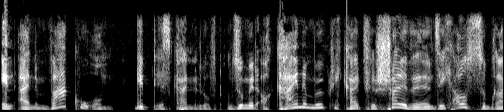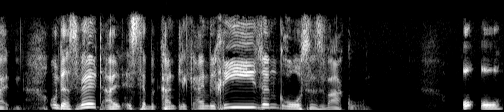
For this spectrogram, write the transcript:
In einem Vakuum gibt es keine Luft und somit auch keine Möglichkeit für Schallwellen sich auszubreiten, und das Weltall ist ja bekanntlich ein riesengroßes Vakuum. Oh oh,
